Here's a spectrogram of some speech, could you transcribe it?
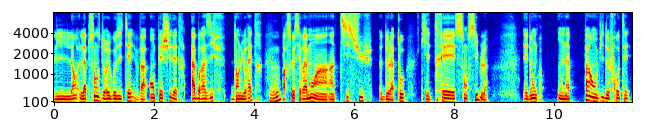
L'absence de rugosité va empêcher d'être abrasif dans l'urètre Mhm. parce que c'est vraiment un, un tissu de la peau qui est très sensible et donc on n'a pas envie de frotter.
